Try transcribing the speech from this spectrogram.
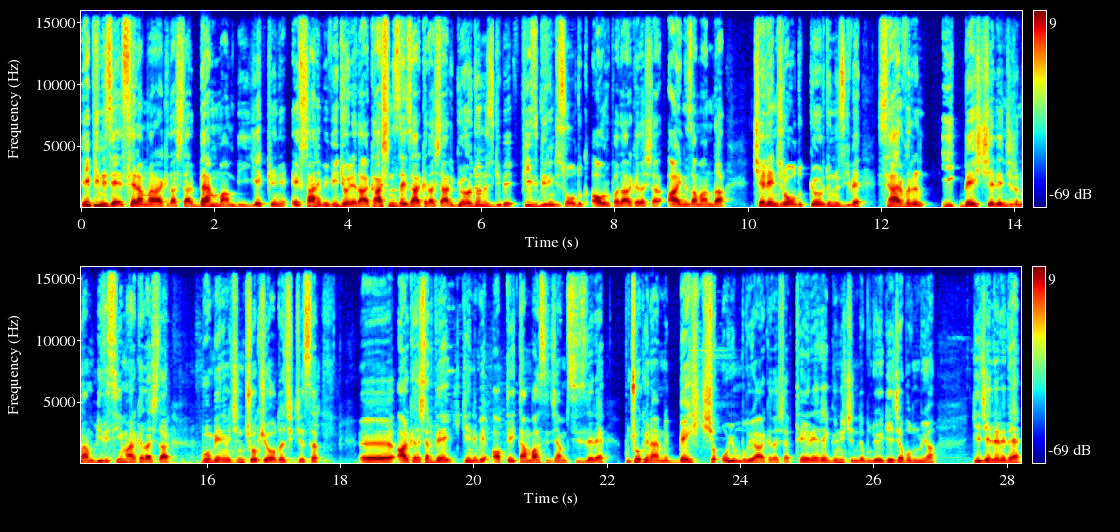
Hepinize selamlar arkadaşlar. Ben Bambi. Yepyeni efsane bir video ile daha karşınızdayız arkadaşlar. Gördüğünüz gibi Fiz birincisi olduk Avrupa'da arkadaşlar. Aynı zamanda Challenger olduk. Gördüğünüz gibi server'ın ilk 5 Challenger'ından birisiyim arkadaşlar. Bu benim için çok iyi oldu açıkçası. Ee, arkadaşlar ve yeni bir update'ten bahsedeceğim sizlere. Bu çok önemli. 5 kişi oyun buluyor arkadaşlar. TR'de gün içinde buluyor, gece bulmuyor. Geceleri de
